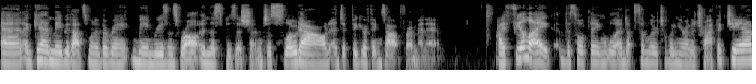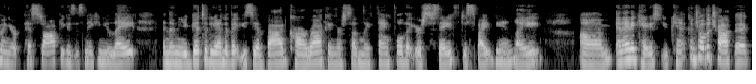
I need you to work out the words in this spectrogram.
And again, maybe that's one of the main reasons we're all in this position to slow down and to figure things out for a minute. I feel like this whole thing will end up similar to when you're in a traffic jam and you're pissed off because it's making you late. And then when you get to the end of it, you see a bad car wreck and you're suddenly thankful that you're safe despite being late. Um, in any case, you can't control the traffic.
